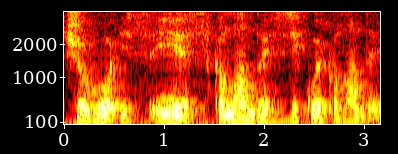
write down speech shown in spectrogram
чого? Із, із командою, з якою командою?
